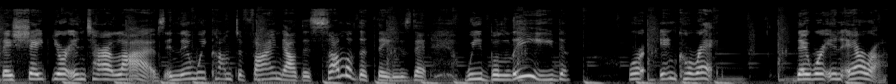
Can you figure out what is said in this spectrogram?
They shape your entire lives. And then we come to find out that some of the things that we believed were incorrect, they were in error.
